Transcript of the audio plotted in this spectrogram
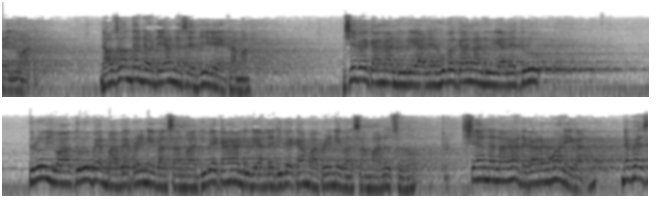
တဲ့ရွာတယ်နောက်ဆုံးသက်တော်120ပြည့်တဲ့အခါမှာအရှိဘက်ကံကလူတွေကလည်းဟိုဘက်ကံကလူတွေကလည်းသူတို့သူတို့ရွာသူတို့ဘက်မှာပဲပြိဋိဘံဆံမာဒီဘက်ကံကလူတွေကလည်းဒီဘက်ကံမှာပြိဋိဘံဆံမာလို့ဆိုတော့ရှင်အနန္ဒာကဒကာဒကမတွေကနှစ်ဖက်စ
